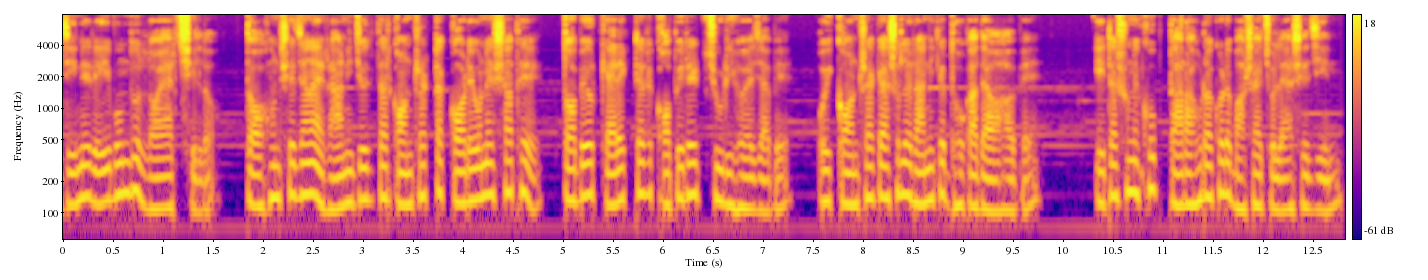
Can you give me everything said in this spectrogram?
জিনের এই বন্ধু লয়ার ছিল। তখন সে জানায়, রানী যদি তার কন্ট্রাক্টটা করে ওনের সাথে, তবে ওর ক্যারেক্টারের কপিরাইট চুরি হয়ে যাবে। ওই কন্ট্রাক্টে আসলে রানীকে ধোকা দেওয়া হবে। এটা শুনে খুব তাড়াহুড়া করে বাসায় চলে আসে জিন।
